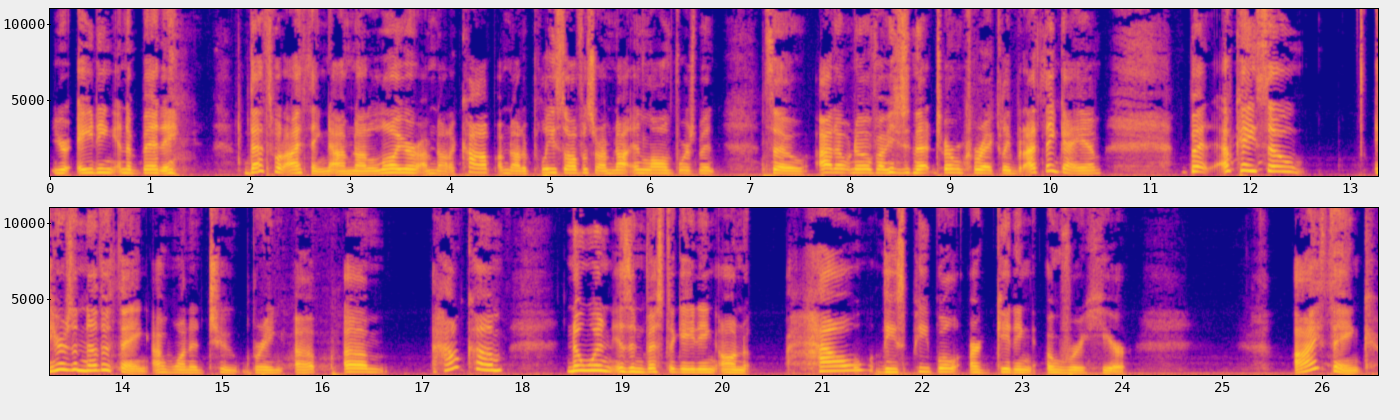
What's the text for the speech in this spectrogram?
you're aiding and abetting. That's what I think. Now, I'm not a lawyer. I'm not a cop. I'm not a police officer. I'm not in law enforcement. So I don't know if I'm using that term correctly, but I think I am. But okay, so here's another thing I wanted to bring up. Um, how come no one is investigating on how these people are getting over here? I think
